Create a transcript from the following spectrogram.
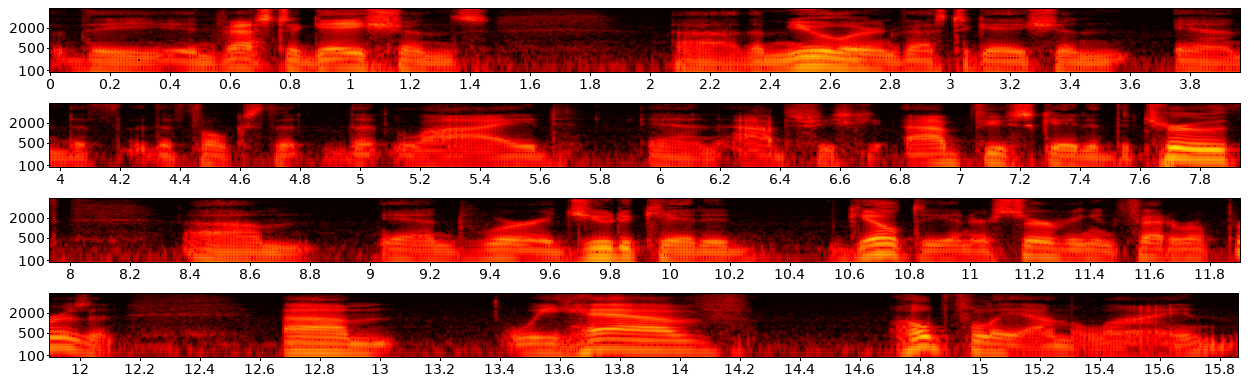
the investigations uh, the Mueller investigation and the, the folks that, that lied and obfusc- obfuscated the truth um, and were adjudicated guilty and are serving in federal prison. Um, we have, hopefully, on the line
